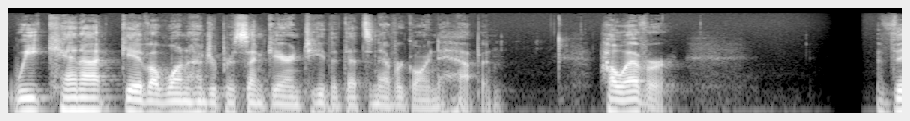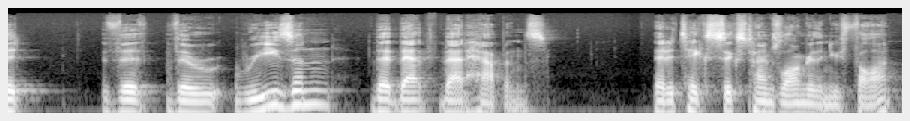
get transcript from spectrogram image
We cannot give a 100% guarantee that that's never going to happen. However, the the the reason that that that happens that it takes six times longer than you thought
